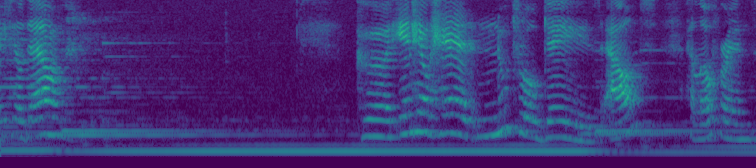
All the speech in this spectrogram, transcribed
exhale down. Good. Inhale, head, neutral gaze out. Hello, friends.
